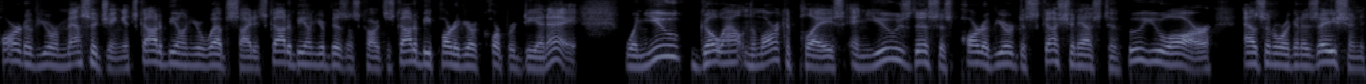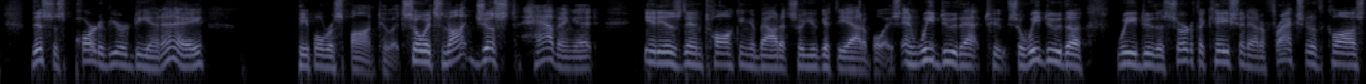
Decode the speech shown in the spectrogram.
part of your messaging. It's got to be on your website, it's got to be on your business cards, it's got to be part of your corporate DNA. When you go out in the marketplace and use this as part of your discussion as to who you are as an organization, this is part of your DNA people respond to it. So it's not just having it, it is then talking about it so you get the attaboys and we do that too. So we do the we do the certification at a fraction of the cost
